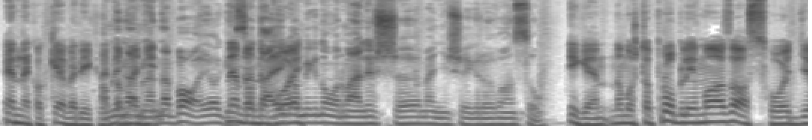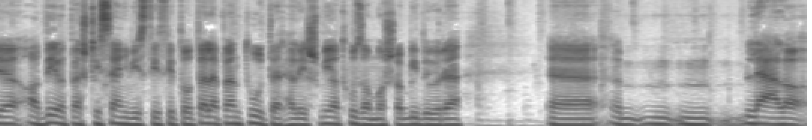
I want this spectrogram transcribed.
Ennek a keveréknek Ami a nem mennyi... lenne baj, egész nem lenne baj. amíg normális mennyiségről van szó. Igen, na most a probléma az az, hogy a délpesti szennyvíztisztító telepen túlterhelés miatt húzamosabb időre leáll a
